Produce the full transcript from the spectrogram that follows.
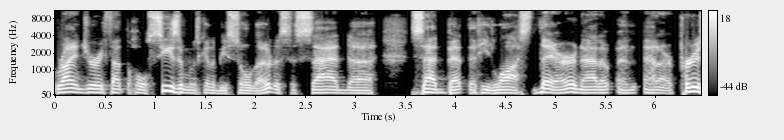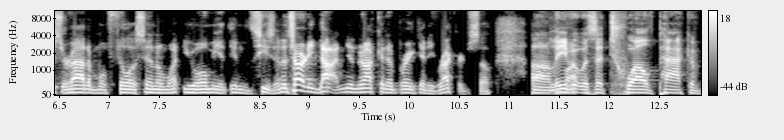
Ryan Drury thought the whole season was going to be sold out. It's a sad, uh, sad bet that he lost there. And Adam and, and, our producer Adam will fill us in on what you owe me at the end of the season. It's already done. You're not going to break any records. So, um, I believe but, it was a 12 pack of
